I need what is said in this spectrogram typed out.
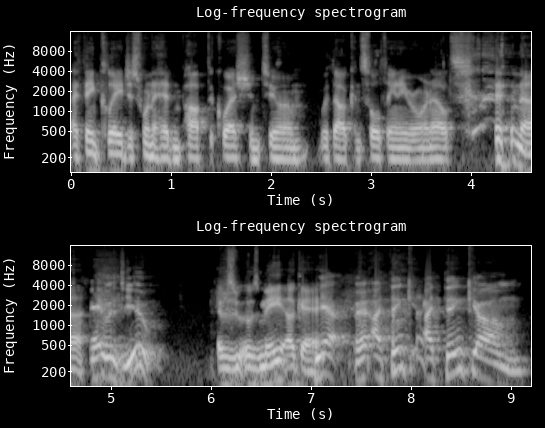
I think Clay just went ahead and popped the question to him without consulting anyone else. and, uh, It was you. it was it was me. Okay. Yeah, I think I think um,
